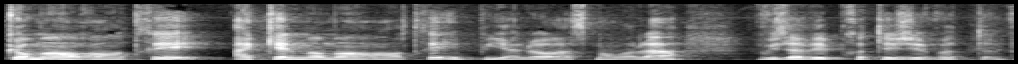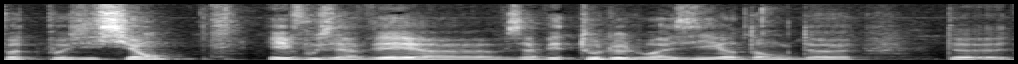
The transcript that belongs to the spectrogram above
comment rentrer, à quel moment rentrer et puis alors à ce moment-là vous avez protégé votre position et vous avez, euh, vous avez, tout le loisir donc de, de,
